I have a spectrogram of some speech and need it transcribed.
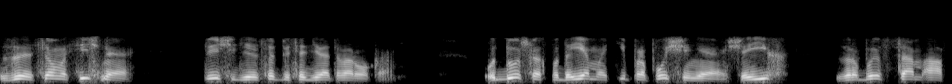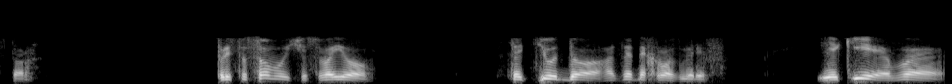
З 7 січня 1959 року. У дужках подаємо ті пропущення, що їх зробив сам автор, пристосовуючи свою статтю до газетних розмірів, які в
